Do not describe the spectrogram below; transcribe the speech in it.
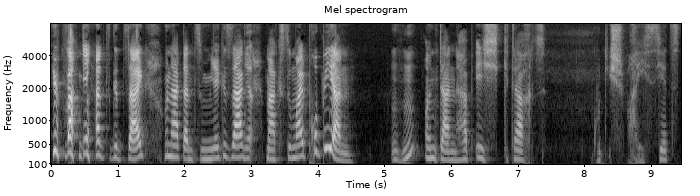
Wackel hat es gezeigt und hat dann zu mir gesagt, Ja. magst du mal probieren? Mhm. Und dann habe ich gedacht, gut, ich weiß jetzt,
